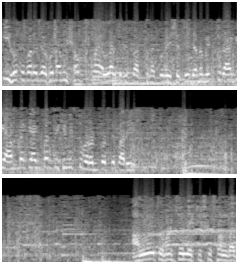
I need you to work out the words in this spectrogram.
কি হতে পারে যখন আমি সবসময় আল্লাহর কাছে প্রার্থনা করে এসেছি যেন মৃত্যুর আগে আপনাকে একবার দেখে মৃত্যুবরণ করতে পারি? আমিও তোমার জন্য একটি সুসংবাদ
